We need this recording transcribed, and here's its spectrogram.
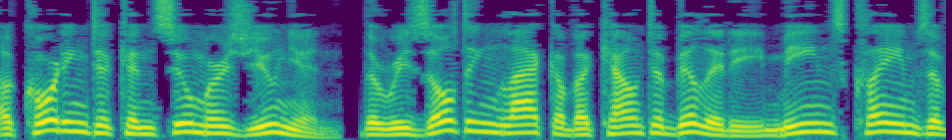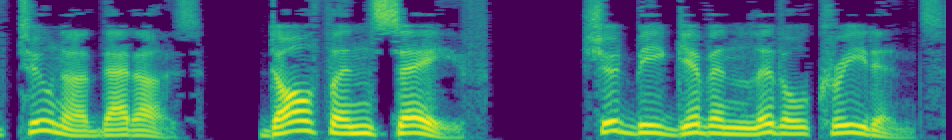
According to Consumers Union, the resulting lack of accountability means claims of tuna that is dolphin safe should be given little credence.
